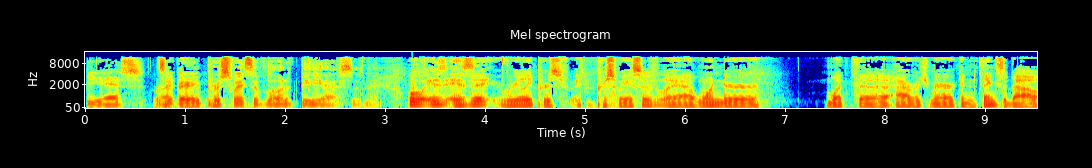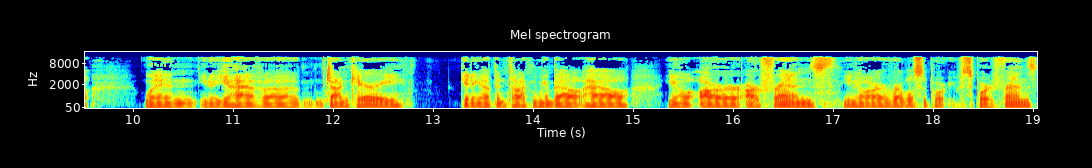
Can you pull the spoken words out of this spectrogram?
BS, It's a very persuasive load of BS, isn't it? Well, is is it really pers- persuasive? Like, I wonder what the average American thinks about when you know you have uh, John Kerry getting up and talking about how you know our our friends, you know our rebel support supported friends,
